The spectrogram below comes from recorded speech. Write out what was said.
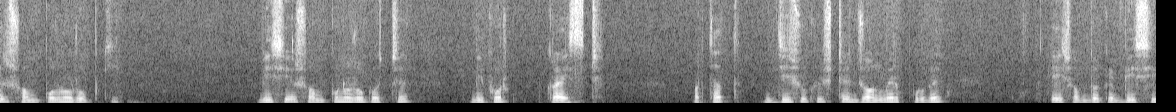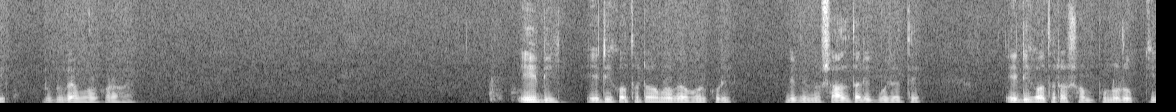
এর সম্পূর্ণ রূপ কি? বিসি এর সম্পূর্ণ রূপ হচ্ছে বিফোর ক্রাইস্ট, অর্থাৎ যীশু খ্রিস্টের জন্মের পূর্বে এই শব্দকে বিসি রূপে ব্যবহার করা হয়। এডি এডি কথাটাও আমরা ব্যবহার করি বিভিন্ন সাল, তারিখ বোঝাতে। এডি কথাটা সম্পূর্ণ রূপ কি?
